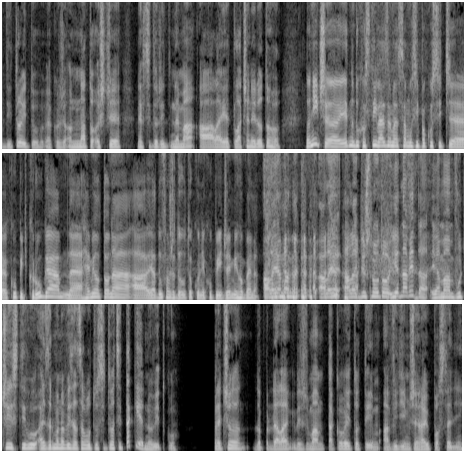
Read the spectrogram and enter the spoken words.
Detroitu. Jakože on na to ještě, nechci to říct, nemá, ale je tlačený do toho. No nič, e, jednoducho Steve Eiserman sa musí pokúsiť e, kúpiť Kruga, e, Hamiltona a ja dúfam, že do útoku nekúpi Jamieho Bena. Ale já mám ale, ale když jsme u toho, jedna věta, já mám vůči Steveu Eisermanovi za celou tu situaci taky jednu výtku. Prečo do prdele, když mám takovejto tým a vidím, že hrajú poslední,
